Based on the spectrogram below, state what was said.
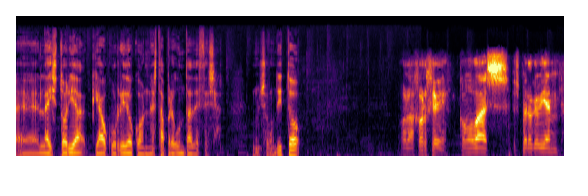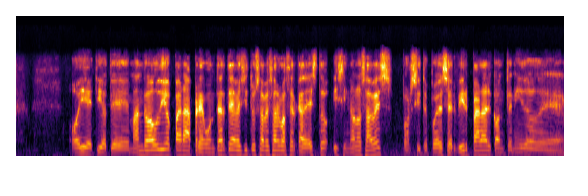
eh, la historia que ha ocurrido con esta pregunta de César. Un segundito. Hola Jorge, ¿cómo vas? Espero que bien. Oye, tío, te mando audio para preguntarte a ver si tú sabes algo acerca de esto y si no lo sabes, por si te puede servir para el contenido de,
